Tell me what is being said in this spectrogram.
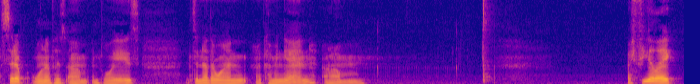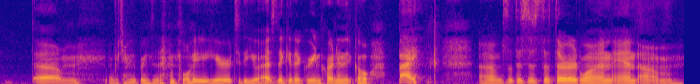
set up one of his um, employees. It's another one uh, coming in. Um, I feel like um, every time he brings an employee here to the U.S., they get their green card and they go bye. Um, so this is the third one, and um,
